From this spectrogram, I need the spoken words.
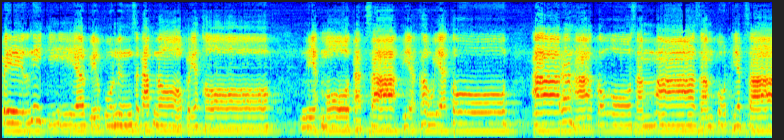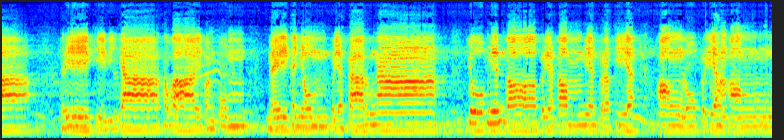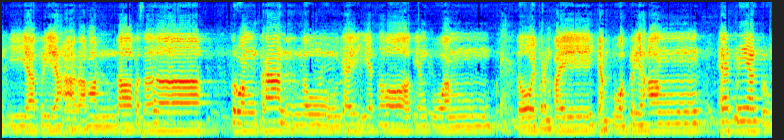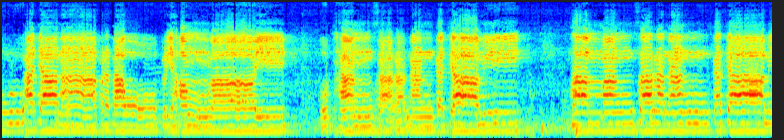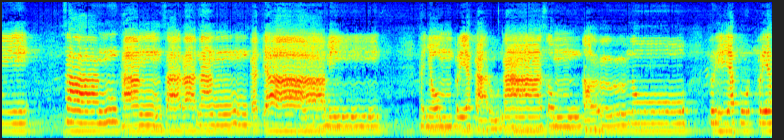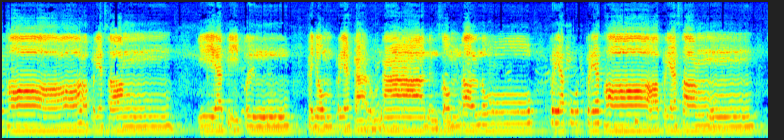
ปีลนี่เกียปีลกูหนึ่งสดับนอเปรียทอ เนียโมตัสสะเพียเขวีวโต อาระหะโตสัมมาสัมพุทเทศาตรีกิริยาถวายบังคุม នៃខ្ញុំព្រះករុណាជួបមានដល់ព្រះដំមានព្រះភិយអង្គលោកព្រះអង្គជាព្រះអរហន្តដ៏ប្រសើរទ្រង់ត្រានឹងលោកឯយធទាំងពួងដោយ8ចំពោះព្រះអង្គអេតមានគ្រូអាចារ្យណា ใหญ่เหยียดทอเตียงพวง โดยพรำไปจำพวกเปรียออง เอ็ดเมียนครูอาจารย์นาประเดาเปรียอองเลย พุทธังสารนังกัจจามิธรรมังสารนังกัจจามิ สังฆังสารนัง ព្រះពុទ្ធព្រះធម៌ព្រះសង្ឃជាទីពឹងខ្ញុំព្រះករុណានឹងសូមដល់នោះព្រះពុទ្ធព្រះធម៌ព្រះសង្ឃ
